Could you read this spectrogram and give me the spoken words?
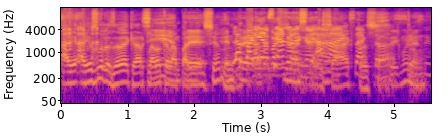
Ahí, ahí, es donde les debe quedar claro que la apariencia no. La apariencia no es... Ajá, exacto. Sí, muy bien.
